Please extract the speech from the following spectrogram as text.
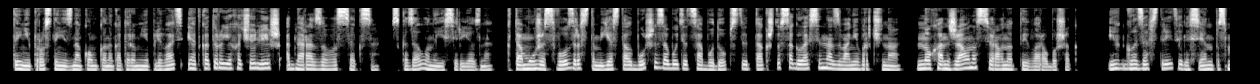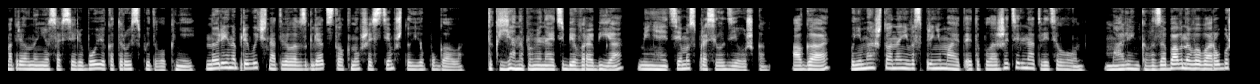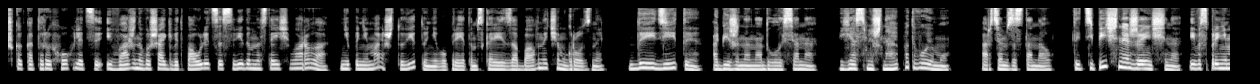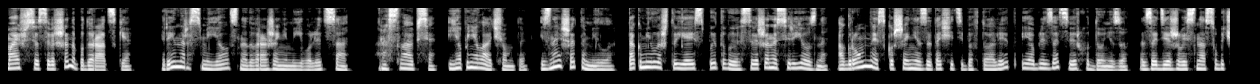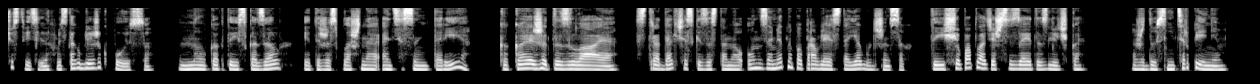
Ты не просто незнакомка, на которой мне плевать, и от которой я хочу лишь одноразового секса», — сказал он ей серьезно. «К тому же с возрастом я стал больше заботиться об удобстве, так что согласен на звание ворчуна. Но ханжа у нас все равно ты, воробушек». Их глаза встретились, и он посмотрел на нее со всей любовью, которую испытывал к ней. Но Рина привычно отвела взгляд, столкнувшись с тем, что ее пугало. «Так я напоминаю тебе воробья?» — меняя тему, спросила девушка. «Ага», Понимая, что она не воспринимает это положительно, ответил он. Маленького, забавного воробушка, который хохлится и важно вышагивает по улице с видом настоящего орла, не понимая, что вид у него при этом скорее забавный, чем грозный. «Да иди ты!» — обиженно надулась она. «Я смешная, по-твоему?» Артём застонал. «Ты типичная женщина и воспринимаешь все совершенно по-дурацки». Рина рассмеялась над выражением его лица, «Расслабься. Я поняла, о чем ты. И знаешь, это мило. Так мило, что я испытываю совершенно серьезно огромное искушение затащить тебя в туалет и облизать сверху донизу, задерживаясь на особо чувствительных местах ближе к поясу. Но, как ты и сказал, это же сплошная антисанитария. Какая же ты злая!» Страдальчески застонал он, заметно поправляя стояк в джинсах. «Ты еще поплатишься за это, злючка». «Жду с нетерпением»,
